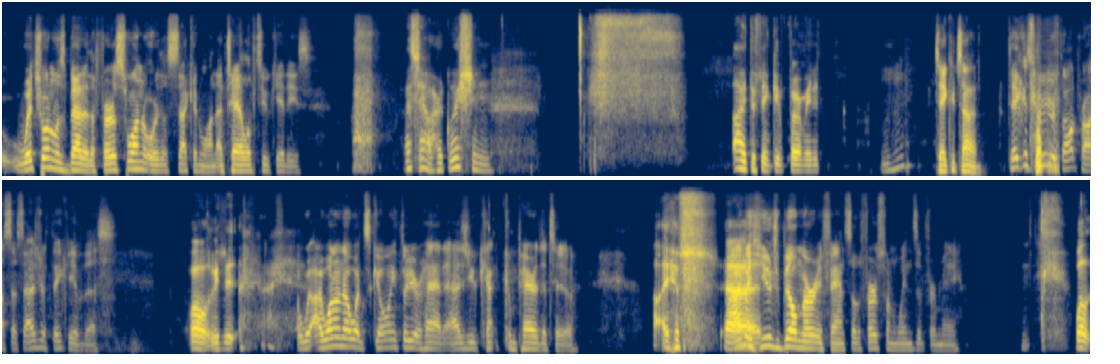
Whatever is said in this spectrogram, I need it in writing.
Which one was better, the first one or the second one? A Tale of Two Kitties. That's a hard question. I had to think it for a minute. Mm-hmm. Take your time. Take us through your thought process as you're thinking of this. Well, we did, I want to know what's going through your head as you ca- compare the two. I have. I'm a uh, huge Bill Murray fan, so the first one wins it for me. Well,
